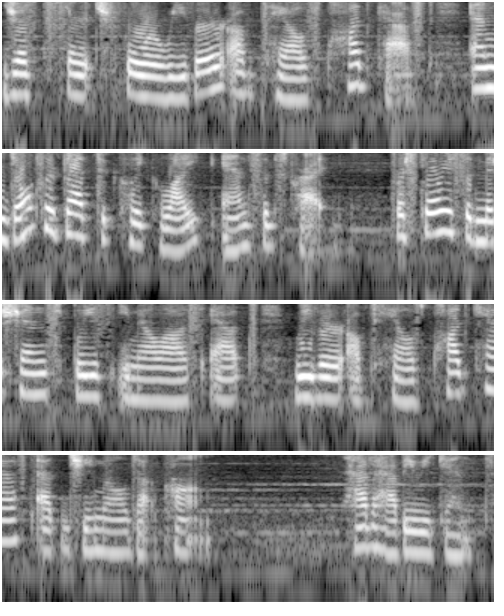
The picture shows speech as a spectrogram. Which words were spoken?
Just search for Weaver of Tales podcast and don't forget to click like and subscribe. For story submissions, please email us at weaveroftalespodcast at gmail.com. Have a happy weekend.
